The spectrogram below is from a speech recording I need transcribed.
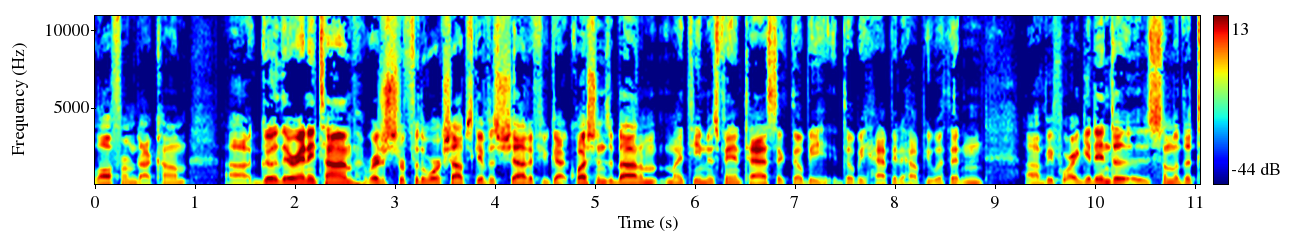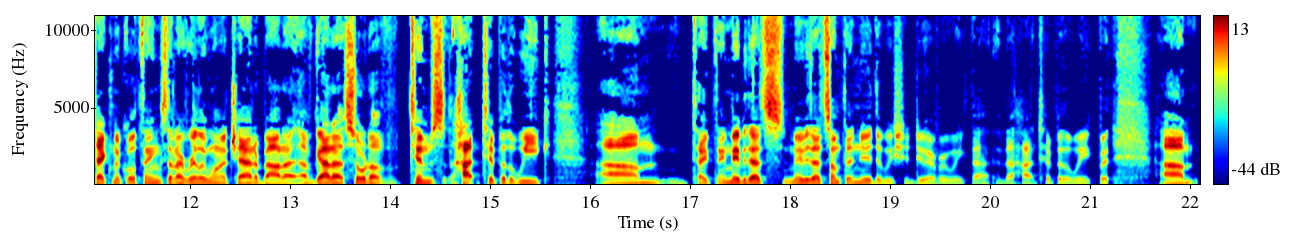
lawfirm.com. Uh, go there anytime. Register for the workshops. Give us a shout if you've got questions about them. My team is fantastic. They'll be they'll be happy to help you with it. And uh, before I get into some of the technical things that I really want to chat about, I, have got a sort of Tim's hot tip of the week um, type thing. Maybe that's maybe that's something new that we should do every week. The the hot tip of the week. But um,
